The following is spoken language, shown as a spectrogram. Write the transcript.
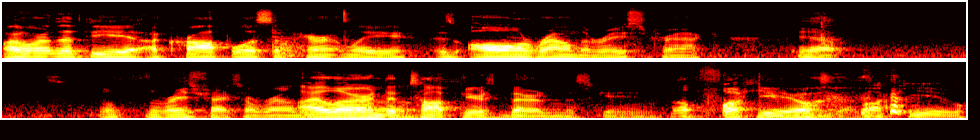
I learned that the Acropolis apparently is all around the racetrack. Yeah. Well, the racetracks are around. I learned that Top Gear is better than this game. Oh, fuck you. Fuck you.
